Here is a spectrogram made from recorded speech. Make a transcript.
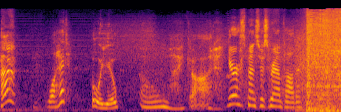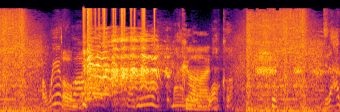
Huh? What? Who are you? Oh my god. You're Spencer's grandfather. Are we in Oh, Florida? My God. Walker. Did I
